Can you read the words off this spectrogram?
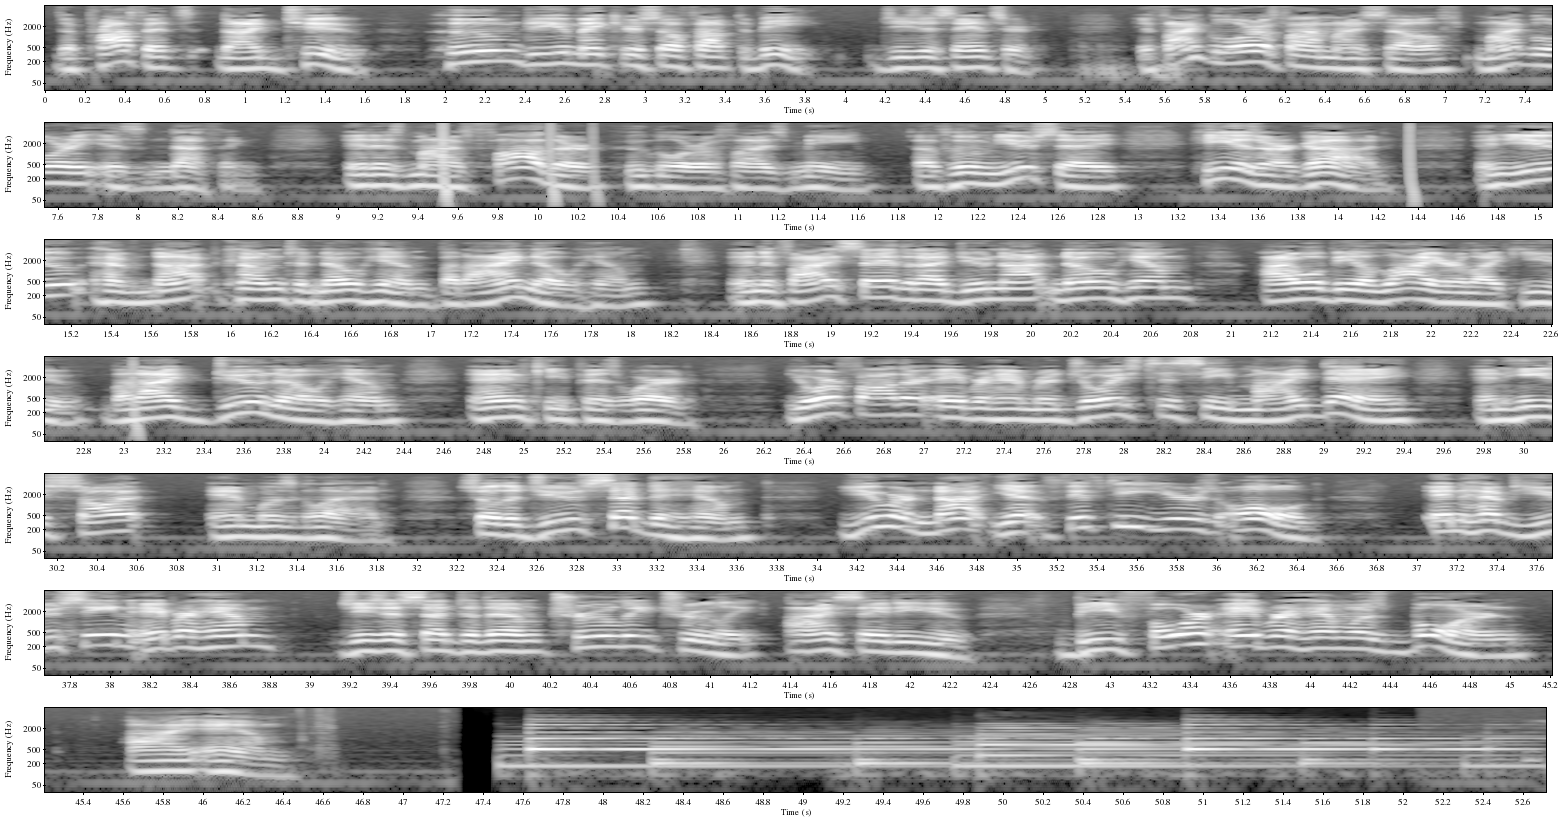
The prophets died too. Whom do you make yourself out to be? Jesus answered, If I glorify myself, my glory is nothing. It is my Father who glorifies me, of whom you say, He is our God. And you have not come to know him, but I know him. And if I say that I do not know him, I will be a liar like you. But I do know him and keep his word. Your father Abraham rejoiced to see my day, and he saw it and was glad. So the Jews said to him, You are not yet fifty years old, and have you seen Abraham? Jesus said to them, Truly, truly, I say to you, before Abraham was born, I am.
